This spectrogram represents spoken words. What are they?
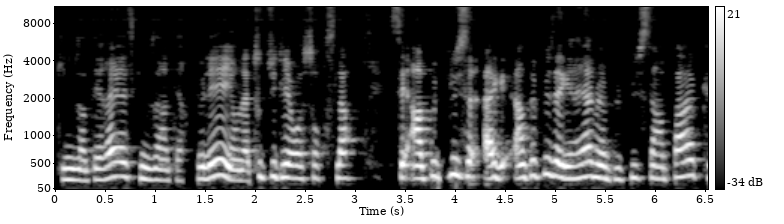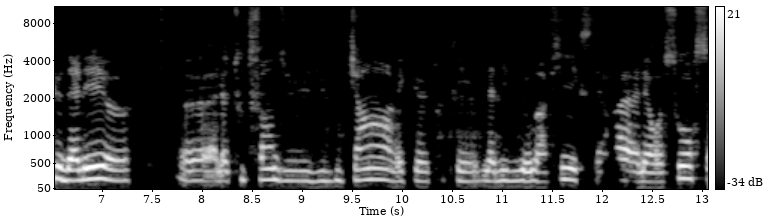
qui nous intéresse, qui nous a interpellé et on a tout de suite les ressources là. C'est un peu plus, un peu plus agréable, un peu plus sympa que d'aller euh, à la toute fin du, du bouquin avec euh, toute les, la bibliographie, etc., les ressources.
